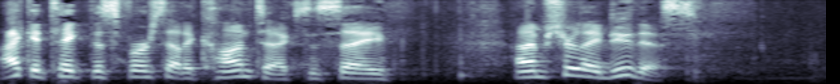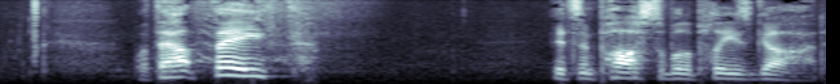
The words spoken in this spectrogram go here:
I could take this verse out of context and say, I'm sure they do this. Without faith, it's impossible to please God.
